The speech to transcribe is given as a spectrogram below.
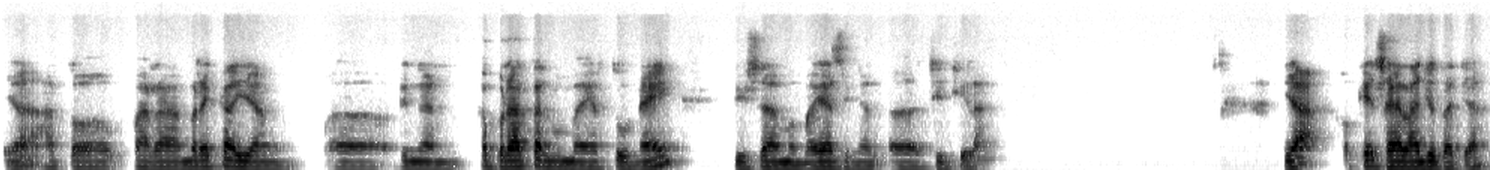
ya atau para mereka yang dengan keberatan membayar tunai bisa membayar dengan uh, cicilan. Ya, oke, okay, saya lanjut aja.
